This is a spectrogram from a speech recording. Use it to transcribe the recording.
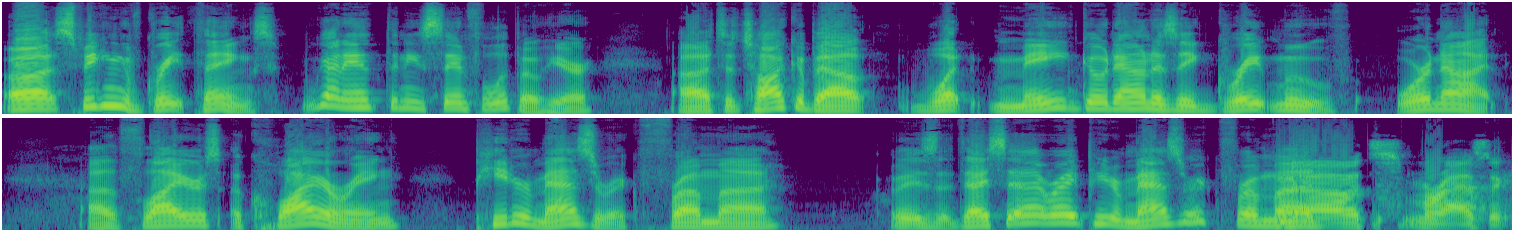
Uh, speaking of great things, we've got Anthony Sanfilippo here uh, to talk about what may go down as a great move or not. Uh, the Flyers acquiring Peter Mazurek from. Uh, is it, did I say that right? Peter Mazurek from. Uh, no, it's Mrazek.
